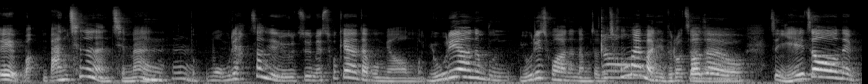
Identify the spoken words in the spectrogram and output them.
예, 마- 많지는 않지만 음, 뭐 우리 항상 요즘에 소개하다 보면 뭐 요리하는 분 요리 좋아하는 남자들 아, 정말 많이 늘었잖아요. 맞아요. 예전에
